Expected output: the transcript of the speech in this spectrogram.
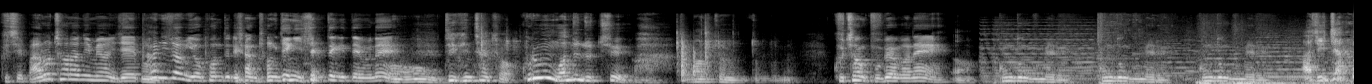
그치. 15,000원이면 이제 편의점 이어폰들이랑 경쟁이 시작되기 때문에 어, 어. 되게 괜찮죠. 그러면 완전 좋지. 아, 15,000원 정도면. 9,900원에 어. 공동 구매를, 공동 구매를, 공동 구매를. 아 진짜?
